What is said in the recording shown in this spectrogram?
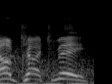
Don't touch me!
